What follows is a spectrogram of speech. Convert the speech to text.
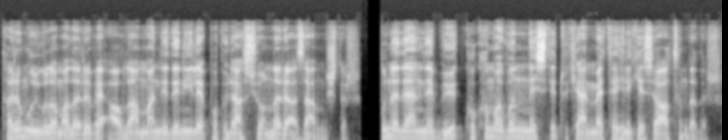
tarım uygulamaları ve avlanma nedeniyle popülasyonları azalmıştır. Bu nedenle büyük kukumavın nesli tükenme tehlikesi altındadır.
